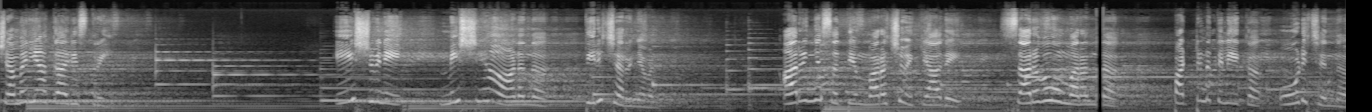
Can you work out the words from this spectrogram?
ശമരിയാക്കാരി സ്ത്രീ യേശുവിനെ മിഷ്യ ആണെന്ന് തിരിച്ചറിഞ്ഞവൾ അറിഞ്ഞ സത്യം മറച്ചു വയ്ക്കാതെ സർവവും മറന്ന് പട്ടണത്തിലേക്ക് ഓടിച്ചെന്ന്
